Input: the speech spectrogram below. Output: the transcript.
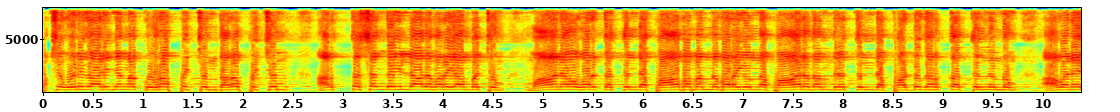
പക്ഷെ ഒരു കാര്യം ഞങ്ങൾക്ക് ഉറപ്പിച്ചും തറപ്പിച്ചും അർത്ഥശങ്കയില്ലാതെ പറയാൻ പറ്റും. മാനവവർഗത്തിന്റെ പാപമെന്ന് പറയുന്ന പാരതന്ത്ര്യത്തിന്റെ പടുകർത്തത്തിൽ നിന്നും അവനെ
